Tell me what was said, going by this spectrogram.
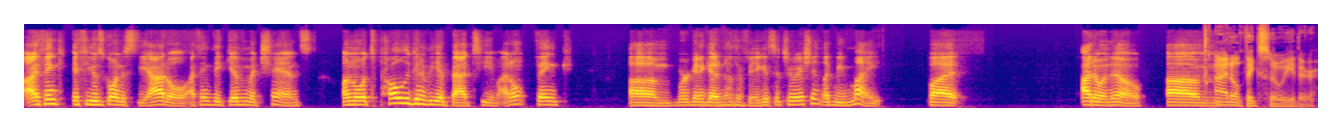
I think if he was going to Seattle, I think they give him a chance on what's probably going to be a bad team. I don't think um, we're going to get another Vegas situation. Like we might, but I don't know. Um, I don't think so either.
